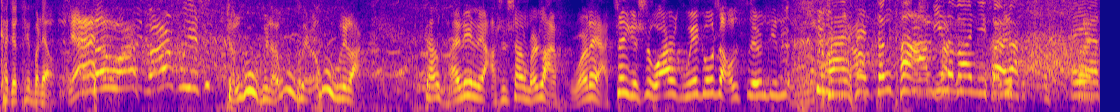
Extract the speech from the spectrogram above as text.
可就退不了。哎等会儿，你二姑爷是整误会了，误会了，误会了。刚才那俩是上门揽活的呀，这个是我二姑爷给我找的私人定制。对不起啊看看整岔劈了吧你？哎呀，大爷，哎呀，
